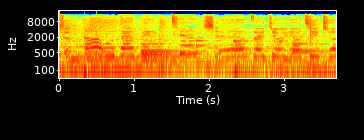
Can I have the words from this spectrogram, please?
想到达明天，现在就要启程。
